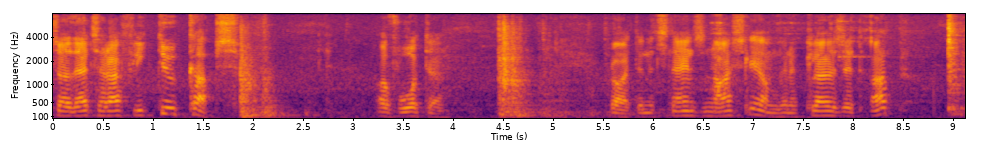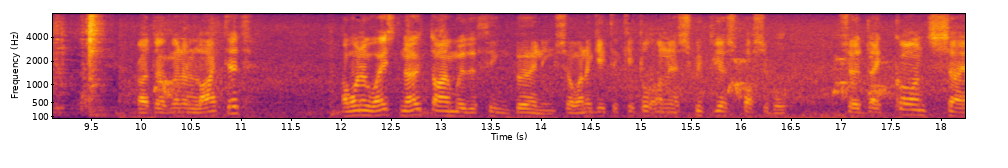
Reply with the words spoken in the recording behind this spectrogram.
So that's roughly two cups of water. Right, and it stands nicely. I'm going to close it up. Right, I'm going to light it. I want to waste no time with the thing burning, so I want to get the kettle on as quickly as possible so they can't say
